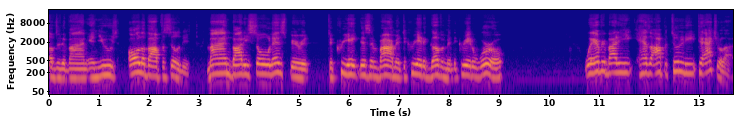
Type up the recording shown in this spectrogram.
of the divine and use all of our facilities, mind, body, soul, and spirit, to create this environment, to create a government, to create a world where everybody has an opportunity to actualize.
